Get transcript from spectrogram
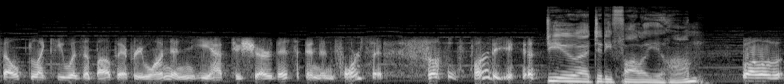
felt like he was above everyone and he had to share this and enforce it. So funny. Do you? Uh, did he follow you home? well,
